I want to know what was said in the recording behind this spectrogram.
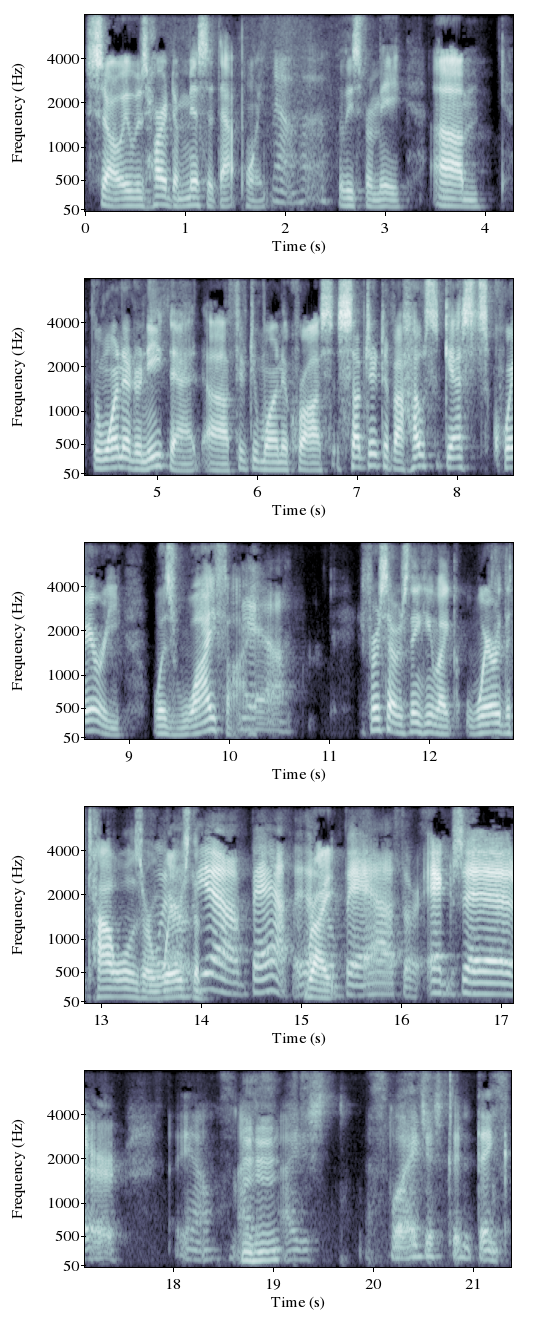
so it was hard to miss at that point. Uh-huh. at least for me. Um, the one underneath that, uh, 51 across, subject of a house guest's query was Wi-Fi. Yeah. At first, I was thinking like, where are the towels or Well, where's the yeah bath? Right. bath or exit or you know. I, Mm-hmm. I just well I just couldn't think.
